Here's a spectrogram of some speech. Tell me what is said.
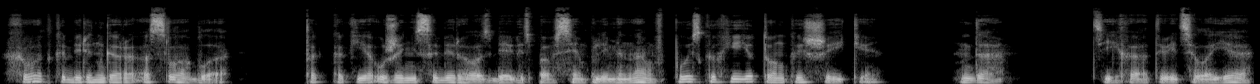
Хватка Беренгара ослабла, так как я уже не собиралась бегать по всем племенам в поисках ее тонкой шейки. «Да», — тихо ответила я,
